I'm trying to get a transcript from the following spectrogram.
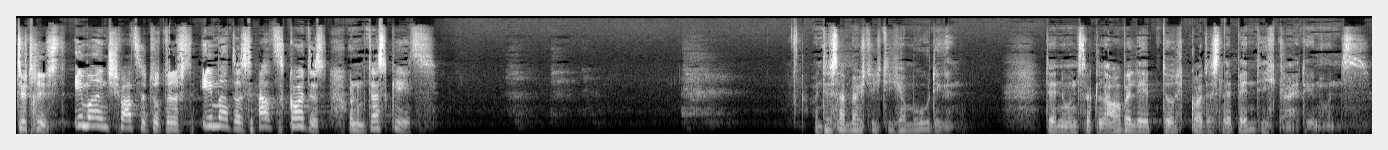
du triffst immer ins Schwarze, du triffst immer das Herz Gottes und um das geht's. Und deshalb möchte ich dich ermutigen. Denn unser Glaube lebt durch Gottes Lebendigkeit in uns.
